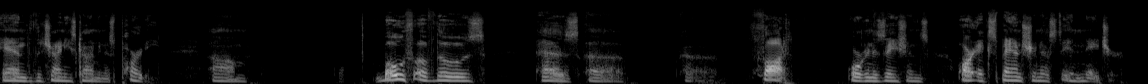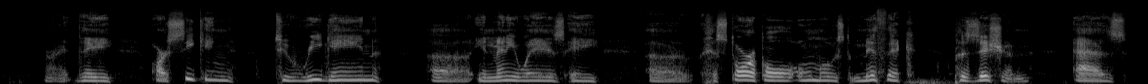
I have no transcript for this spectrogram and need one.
and the Chinese Communist Party. Um, both of those, as uh, uh, thought organizations, are expansionist in nature. They are seeking to regain, uh, in many ways, a historical, almost mythic position as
